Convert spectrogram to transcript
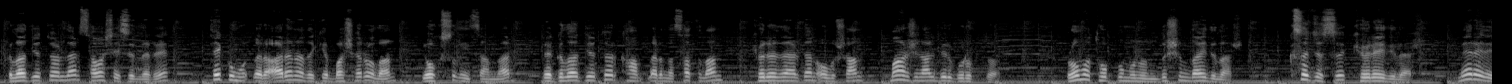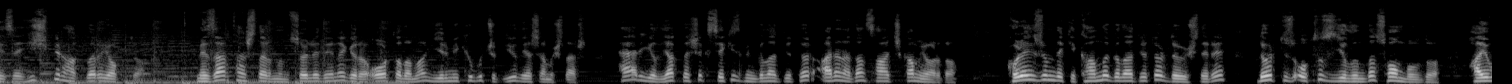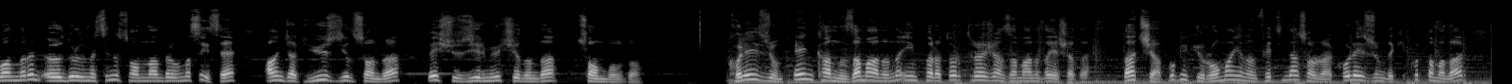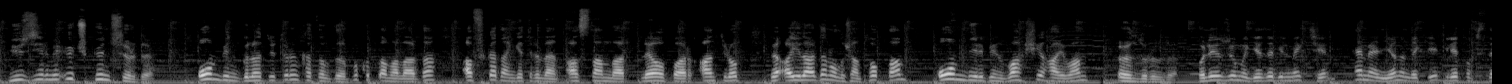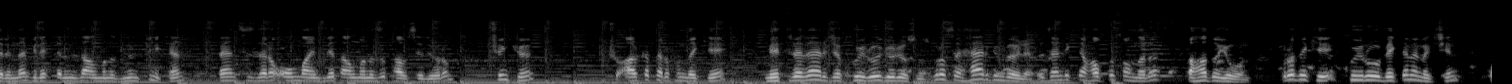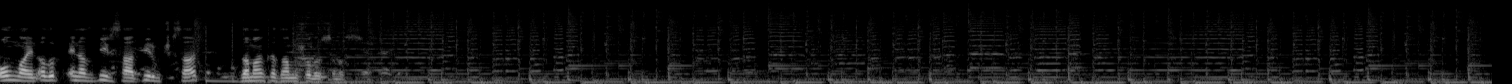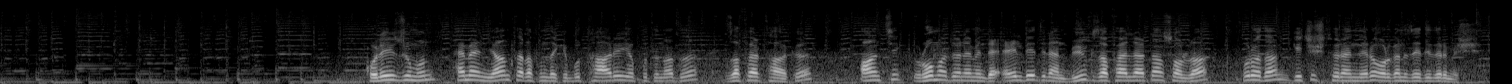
Gladyatörler savaş esirleri, tek umutları arenadaki başarı olan yoksul insanlar ve gladyatör kamplarına satılan kölelerden oluşan marjinal bir gruptu. Roma toplumunun dışındaydılar. Kısacası köleydiler. Neredeyse hiçbir hakları yoktu. Mezar taşlarının söylediğine göre ortalama 22,5 yıl yaşamışlar. Her yıl yaklaşık 8 bin gladyatör arenadan sağ çıkamıyordu. Kolezyum'daki kanlı gladyatör dövüşleri 430 yılında son buldu. Hayvanların öldürülmesinin sonlandırılması ise ancak 100 yıl sonra 523 yılında son buldu. Kolezyum en kanlı zamanını İmparator Trajan zamanında yaşadı. Dacia, bugünkü Romanya'nın fethinden sonra Kolezyum'daki kutlamalar 123 gün sürdü. 10 bin gladyatörün katıldığı bu kutlamalarda Afrika'dan getirilen aslanlar, leopar, antilop ve ayılardan oluşan toplam 11 bin vahşi hayvan öldürüldü. Kolezyumu gezebilmek için hemen yanındaki bilet ofislerinden biletlerinizi almanız mümkün iken ben sizlere online bilet almanızı tavsiye ediyorum. Çünkü şu arka tarafındaki metrelerce kuyruğu görüyorsunuz. Burası her gün böyle. Özellikle hafta sonları daha da yoğun. Buradaki kuyruğu beklememek için online alıp en az 1 saat, 1,5 saat zaman kazanmış olursunuz. Kolezyum'un hemen yan tarafındaki bu tarihi yapıtın adı Zafer Takı. Antik Roma döneminde elde edilen büyük zaferlerden sonra buradan geçiş törenleri organize edilirmiş.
